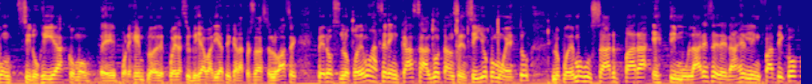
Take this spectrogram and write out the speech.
con cirugías como, eh, por ejemplo, después de la cirugía bariátrica las personas se lo hacen, pero lo podemos hacer en casa, algo tan sencillo como esto. Lo podemos usar para estimular ese drenaje linfático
